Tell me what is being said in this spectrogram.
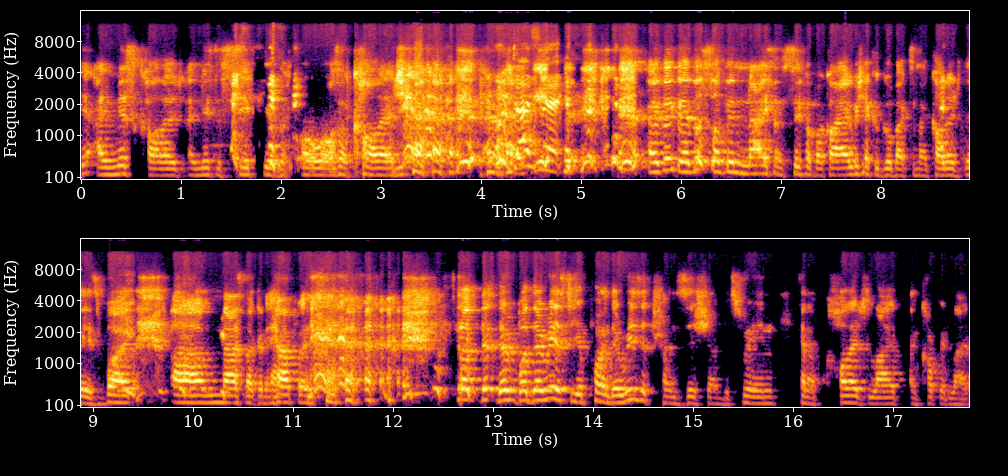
Yeah, I miss college. I miss the safety of the four walls of college. Who doesn't? I think there's just something nice and safe about college. I wish I could go back to my college days, but um, that's not going to happen. so there, but there is, to your point, there is a transition between kind of college life and corporate life.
